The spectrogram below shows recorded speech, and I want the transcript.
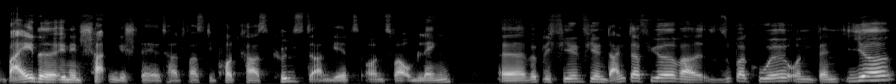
beide in den Schatten gestellt hat, was die Podcast-Künste angeht, und zwar um Längen. Äh, wirklich vielen, vielen Dank dafür, war super cool. Und wenn ihr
